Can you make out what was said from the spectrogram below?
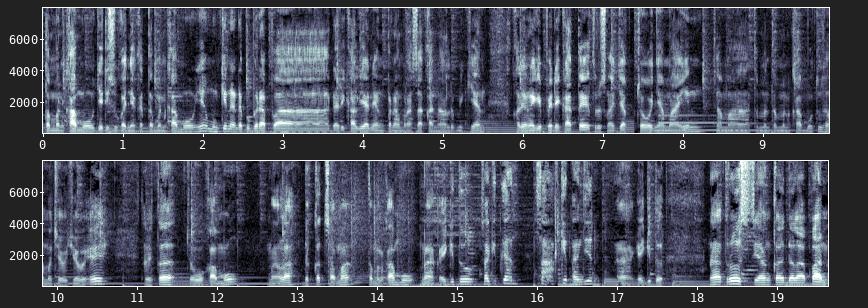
teman kamu jadi sukanya ke teman kamu. Ya mungkin ada beberapa dari kalian yang pernah merasakan hal demikian. Kalian lagi PDKT terus ngajak cowoknya main sama teman-teman kamu tuh sama cewek-cewek eh ternyata cowok kamu malah deket sama teman kamu. Nah kayak gitu. Sakit kan? Sakit anjir. Nah kayak gitu. Nah terus yang ke delapan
